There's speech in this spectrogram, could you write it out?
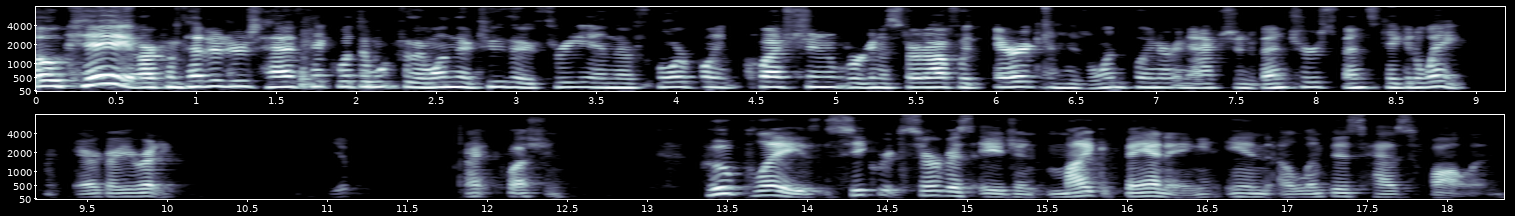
Okay, our competitors have picked what they want for their one, their two, their three, and their four point question. We're going to start off with Erick and his one pointer in action adventure. Spence, take it away. Erick, are you ready? Yep. All right, question. Who plays Secret Service agent Mike Banning in Olympus Has Fallen?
